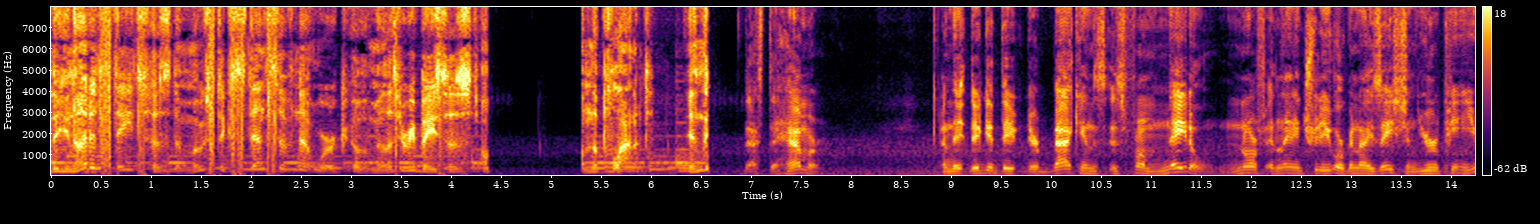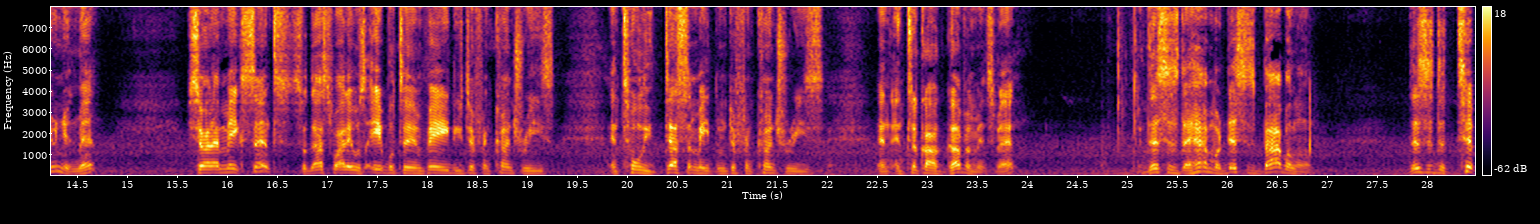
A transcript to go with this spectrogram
The United States has the most extensive network of military bases on the planet. In the That's the hammer. And they, they get their, their backings is from NATO, North Atlantic Treaty Organization, European Union, man. See how that makes sense? So that's why they was able to invade these different countries and totally decimate them different countries and, and took our governments, man. This is the hammer. This is Babylon. This is the tip,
